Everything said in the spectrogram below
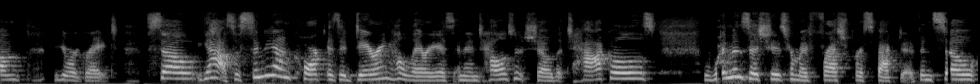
Um, you were great. So, yeah, so Cindy Uncorked is a daring, hilarious, and intelligent show that tackles women's issues from a fresh perspective. And so,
